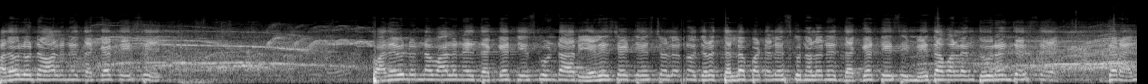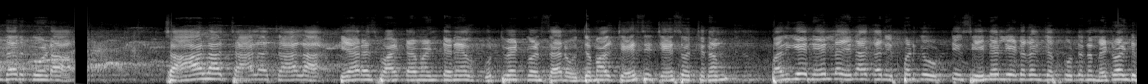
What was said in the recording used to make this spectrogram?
పదవులు ఉన్న వాళ్ళని దగ్గర తీసి పదవులు ఉన్న వాళ్ళని దగ్గర తీసుకుంటారు రియల్ ఎస్టేట్ చేసే వాళ్ళను జర తెల్ల బట్టలు వేసుకున్న వాళ్ళని దగ్గర తీసి మిగతా వాళ్ళని దూరం చేస్తే ఇద్దరు అందరు కూడా చాలా చాలా చాలా టీఆర్ఎస్ పార్టీ అంటేనే గుర్తుపెట్టుకోండి సార్ ఉద్యమాలు చేసి చేసి వచ్చినాం. పదిహేను ఏళ్ళు అయినా కానీ ఇప్పటికీ ఉట్టి సీనియర్ లీడర్ అని చెప్పుకుంటున్నాం. ఎటువంటి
